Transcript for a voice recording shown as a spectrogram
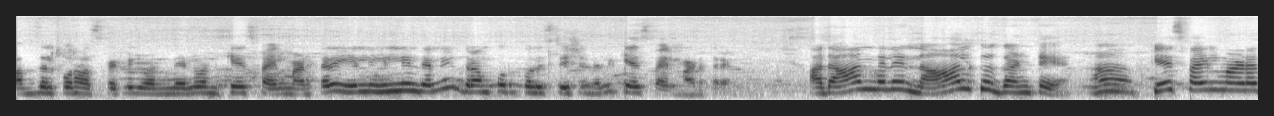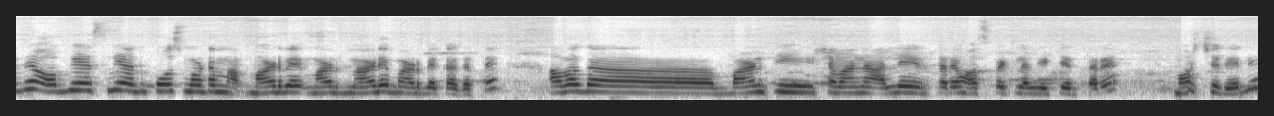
ಅಫ್ಜಲ್ಪುರ್ ಹಾಸ್ಪಿಟ್ಲಿಗೆ ಒಂದ್ ಮೇಲೆ ಒಂದು ಕೇಸ್ ಫೈಲ್ ಮಾಡ್ತಾರೆ. ಇಲ್ಲಿ ಇಲ್ಲಿಂದಲ್ಲಿ ಬ್ರಹ್ಮಪುರ್ ಪೊಲೀಸ್ ಸ್ಟೇಷನ್ ಅಲ್ಲಿ ಕೇಸ್ ಫೈಲ್ ಮಾಡ್ತಾರೆ. ಅದಾದ್ಮೇಲೆ ನಾಲ್ಕು ಗಂಟೆ ಕೇಸ್ ಫೈಲ್ ಮಾಡಿದ್ರೆ ಆಬ್ವಿಯಸ್ಲಿ ಅದು ಪೋಸ್ಟ್ ಮಾರ್ಟಮ್ ಮಾಡ್ಬೇ, ಮಾಡ್- ಮಾಡೇ ಮಾಡಬೇಕಾಗತ್ತೆ. ಅವಾಗ ಬಾಣತಿ ಶವನ ಅಲ್ಲೇ ಇರ್ತಾರೆ ಹಾಸ್ಪಿಟ್ಲಲ್ಲಿ ಇಟ್ಟಿರ್ತಾರೆ. ಮಾರ್ಚುರಿಯಲ್ಲಿ.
